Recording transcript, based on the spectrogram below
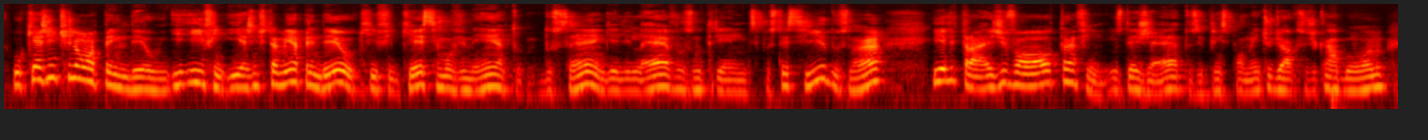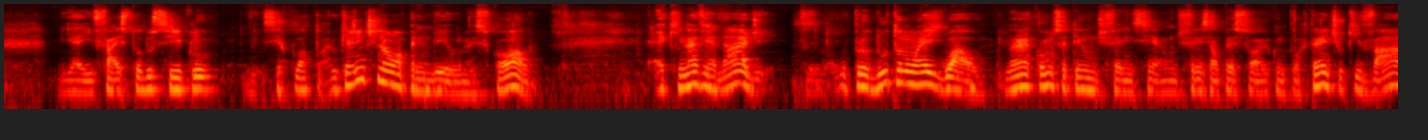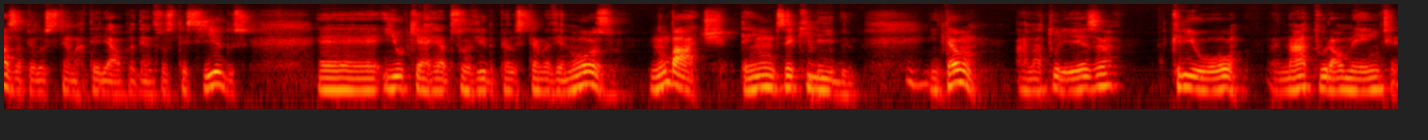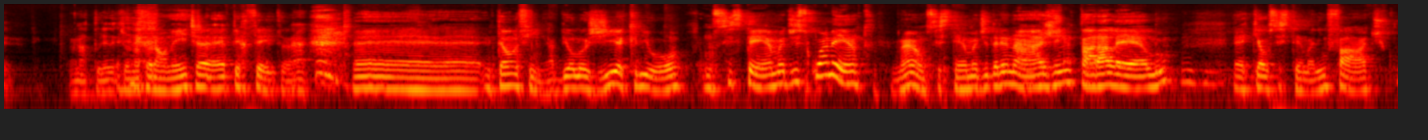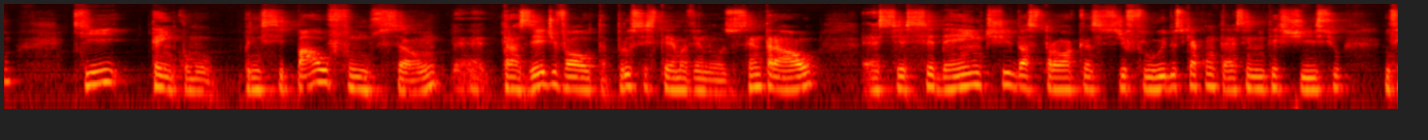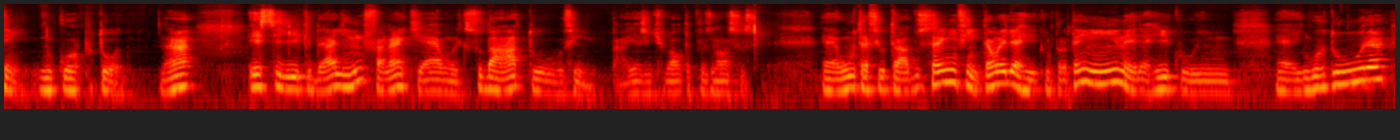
O que a gente não aprendeu, e, enfim, e a gente também aprendeu que, enfim, que esse movimento do sangue ele leva os nutrientes para os tecidos, né? E ele traz de volta, enfim, os dejetos e principalmente o dióxido de carbono, e aí faz todo o ciclo circulatório. O que a gente não aprendeu na escola é que, na verdade, o produto não é igual. Né? Como você tem um diferencial, um diferencial pressórico importante, o que vaza pelo sistema arterial para dentro dos tecidos é, e o que é reabsorvido pelo sistema venoso não bate, tem um desequilíbrio. Uhum. Então, a natureza criou naturalmente, a natureza que naturalmente é, é perfeita. Né? É, então, enfim, a biologia criou um sistema de escoamento, né? um sistema de drenagem paralelo, uhum. é, que é o sistema linfático, que tem como principal função é, trazer de volta para o sistema venoso central esse excedente das trocas de fluidos que acontecem no intestício, enfim, no corpo todo. Né? Esse líquido é a linfa, né, que é um exudato, enfim, aí a gente volta para os nossos é, do sangue, enfim, então ele é rico em proteína, ele é rico em, é, em gordura,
